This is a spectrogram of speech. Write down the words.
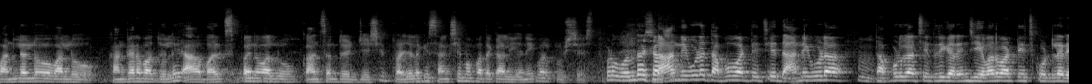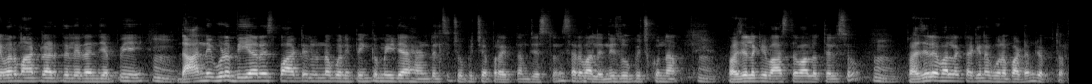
పనులలో వాళ్ళు కంకరబద్దులే ఆ వర్క్స్ పైన వాళ్ళు కాన్సన్ట్రేట్ చేసి ప్రజలకి సంక్షేమ పథకాలు ఇవన్నీ వాళ్ళు కృషి చేస్తారు దాన్ని కూడా తప్పు పట్టించి దాన్ని కూడా తప్పుడుగా చిత్రీకరించి ఎవరు పట్టించుకోవట్లేరు ఎవరు మాట్లాడతలేరు అని చెప్పి దాన్ని కూడా బీఆర్ఎస్ పార్టీలు ఉన్న కొన్ని పింక్ మీడియా హ్యాండిల్స్ చూపించే ప్రయత్నం చేస్తుంది. సరే వాళ్ళు ఎన్ని చూపించుకున్నా ప్రజలకి వాస్తవాలు తెలుసు. ప్రజలే వాళ్ళకి తగిన గుణపాఠం చెప్తారు.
